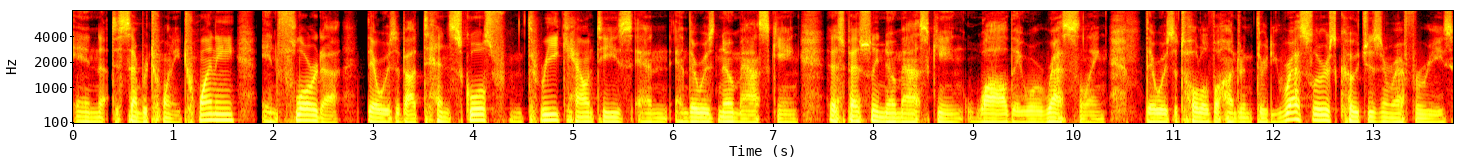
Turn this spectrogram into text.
in December 2020 in Florida. There was about 10 schools from three counties and and there was no masking, especially no masking while they were wrestling. There was a total of 130 wrestlers, coaches and referees,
